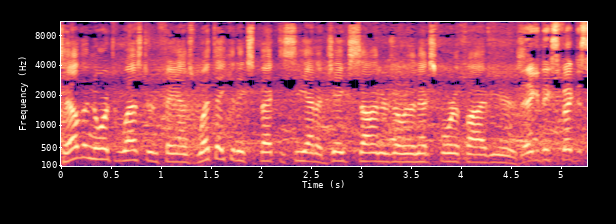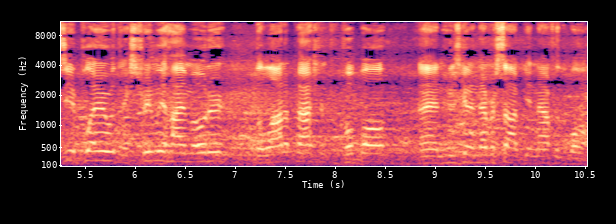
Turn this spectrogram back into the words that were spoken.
Tell the Northwestern fans what they can expect to see out of Jake Saunders over the next four to five years. They can expect to see a player with an extremely high motor, with a lot of passion for football, and who's going to never stop getting after the ball.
